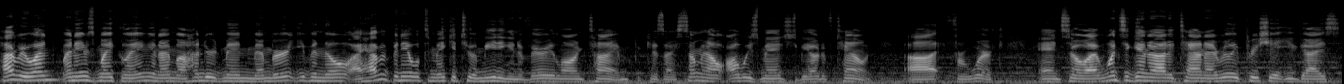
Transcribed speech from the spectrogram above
Hi everyone, my name is Mike Lang and I'm a 100 men member even though I haven't been able to make it to a meeting in a very long time because I somehow always manage to be out of town uh, for work. And so I once again out of town. I really appreciate you guys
